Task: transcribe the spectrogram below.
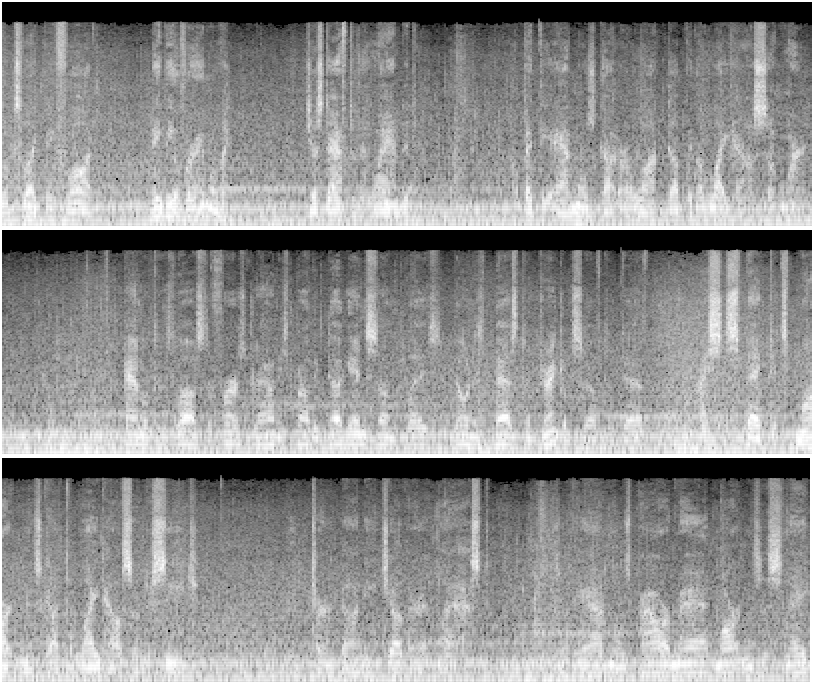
Looks like they fought. Maybe over Emily. Just after they landed. I bet the Admiral's got her locked up in the lighthouse somewhere. Pendleton's lost the first round. He's probably dug in someplace, doing his best to drink himself to death. I suspect it's Martin who's got the lighthouse under siege. They turned on each other at last. So the Admiral's power mad, Martin's a snake,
